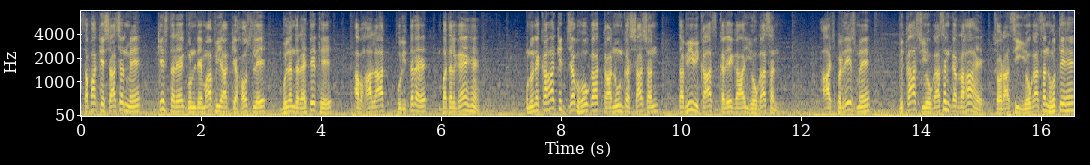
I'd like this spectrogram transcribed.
सपा के शासन में किस तरह गुंडे माफिया के हौसले बुलंद रहते थे अब हालात पूरी तरह बदल गए हैं। उन्होंने कहा कि जब होगा कानून का शासन, तभी विकास करेगा योगासन। आज प्रदेश में विकास योगासन कर रहा है, चौरासी योगासन होते हैं।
